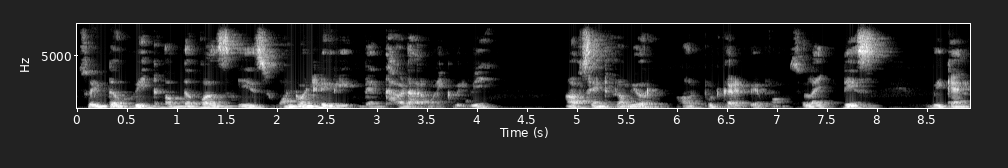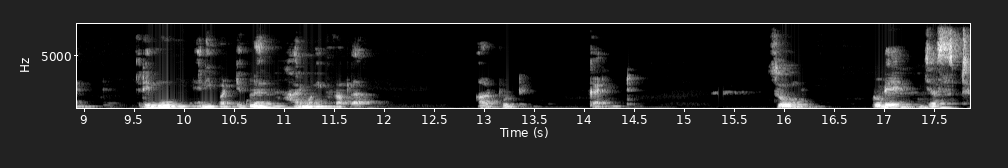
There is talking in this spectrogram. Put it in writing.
So if the width of the pulse is 120 degree then third harmonic will be absent from your output current waveform. So like this we can remove any particular harmonic from the output current. So today just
